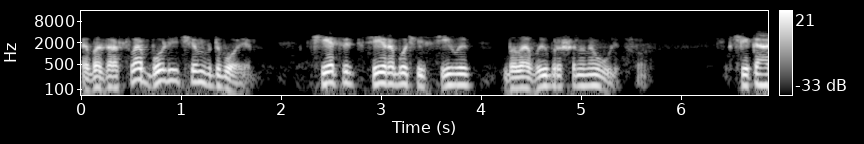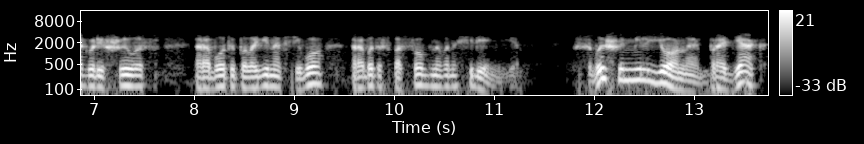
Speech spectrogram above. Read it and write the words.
возросла более чем вдвое. Четверть всей рабочей силы была выброшена на улицу. В Чикаго лишилась работы половина всего работоспособного населения. Свыше миллиона бродяг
